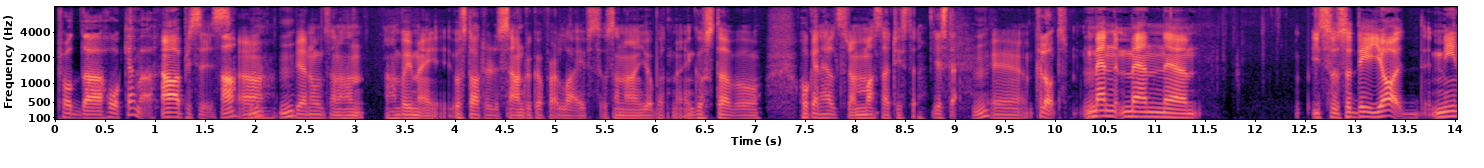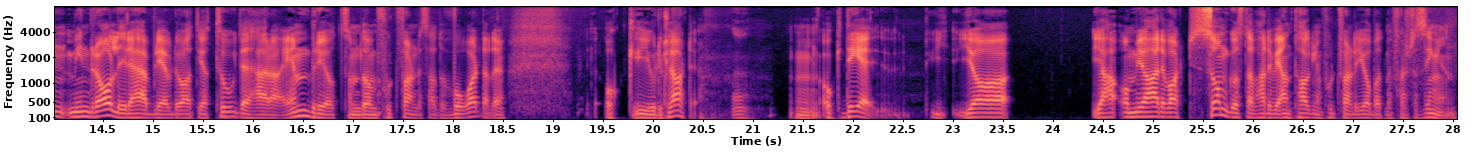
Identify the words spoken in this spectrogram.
prodda Håkan va? Ja, precis. Ja, Ja, mm, mm. Björn Olsson, han, han var ju med och startade Soundtrack of Our Lives och sen har han jobbat med Gustav och Håkan Hellström, massa artister. Just det. Mm. Eh, Förlåt. Mm. men, men eh, så, så det jag, min, min roll i det här blev då att jag tog det här embryot som de fortfarande satt och vårdade och gjorde klart det. Mm. Mm, och det, jag, jag, om jag hade varit som Gustav hade vi antagligen fortfarande jobbat med första singeln.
